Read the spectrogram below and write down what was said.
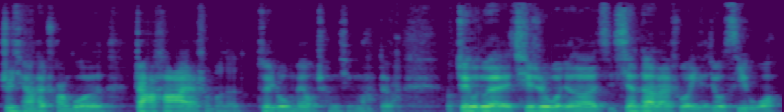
之前还传过扎哈呀什么的，最终没有成型嘛，对吧？这个队其实我觉得现在来说也就 C 罗，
